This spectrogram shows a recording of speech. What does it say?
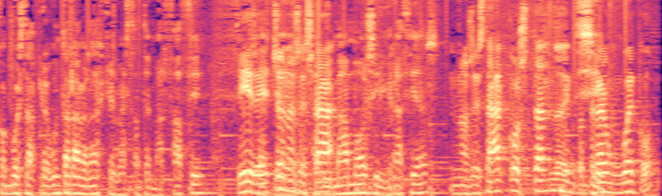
con vuestras preguntas la verdad es que es bastante más fácil. Sí, de hecho nos, está animamos y gracias. Nos está costando encontrar un hueco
